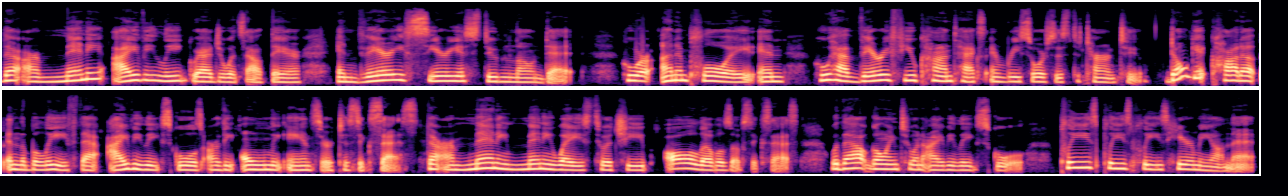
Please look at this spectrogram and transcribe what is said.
there are many Ivy League graduates out there in very serious student loan debt who are unemployed and who have very few contacts and resources to turn to. Don't get caught up in the belief that Ivy League schools are the only answer to success. There are many, many ways to achieve all levels of success without going to an Ivy League school. Please, please, please hear me on that.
